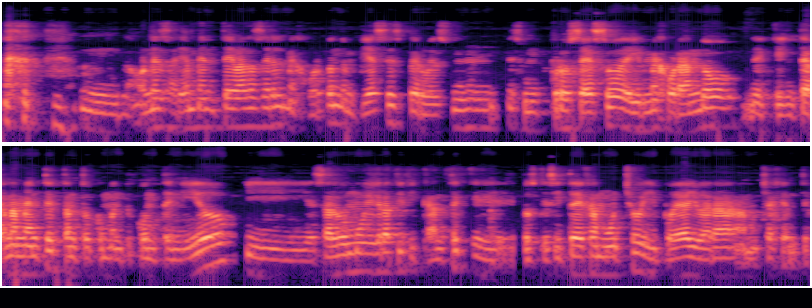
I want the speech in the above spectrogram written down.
no necesariamente vas a ser el mejor cuando empieces, pero es un, es un proceso de ir mejorando, de que internamente, tanto como en tu contenido, y es algo muy gratificante que, pues, que sí te deja mucho y puede ayudar a mucha gente.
